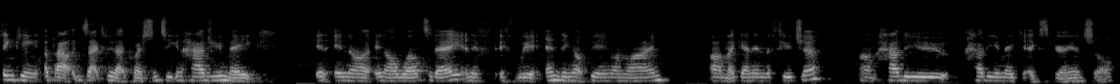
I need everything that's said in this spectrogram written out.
thinking about exactly that question. Tegan, how do you make in, in our in our world today, and if if we're ending up being online um, again in the future, um, how do you how do you make it experiential?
